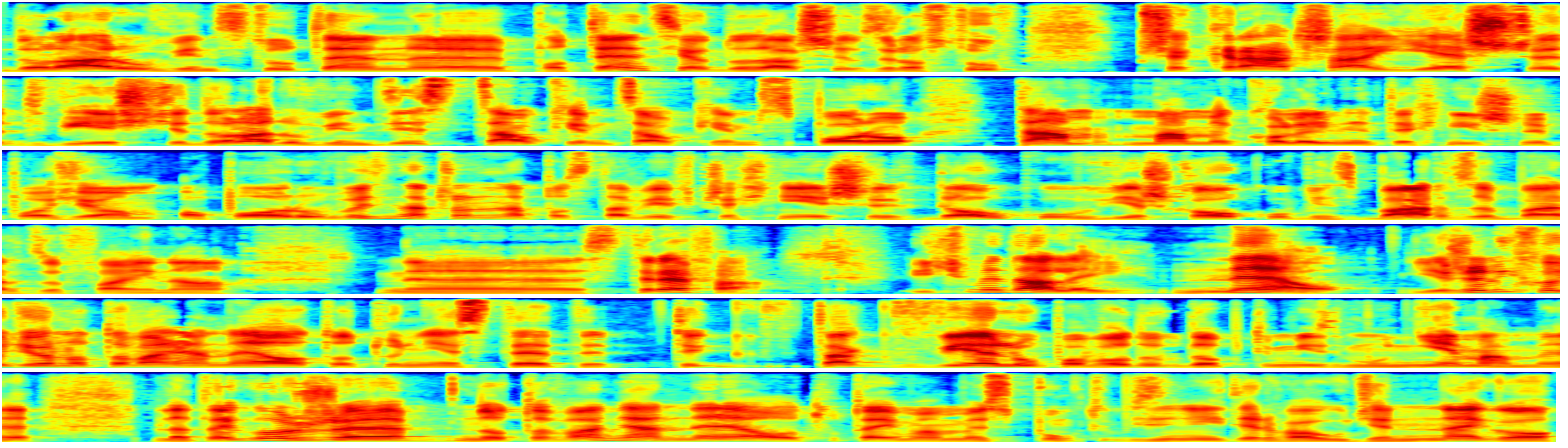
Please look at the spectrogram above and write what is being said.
dolarów, więc tu ten e, potencjał do dalszych wzrostów przekracza jeszcze 200 dolarów, więc jest całkiem, całkiem sporo. Tam mamy kolejny techniczny poziom oporu wyznaczony na podstawie wcześniejszych dołków, wierzchołków, więc bardzo, bardzo fajna e, strefa. Idźmy dalej. Neo. Jeżeli chodzi o notowania Neo, to tu niestety ty, tak wielu powodów do optymizmu nie mamy, dlatego że notowania Neo tutaj mamy z punktu widzenia interwału dziennego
